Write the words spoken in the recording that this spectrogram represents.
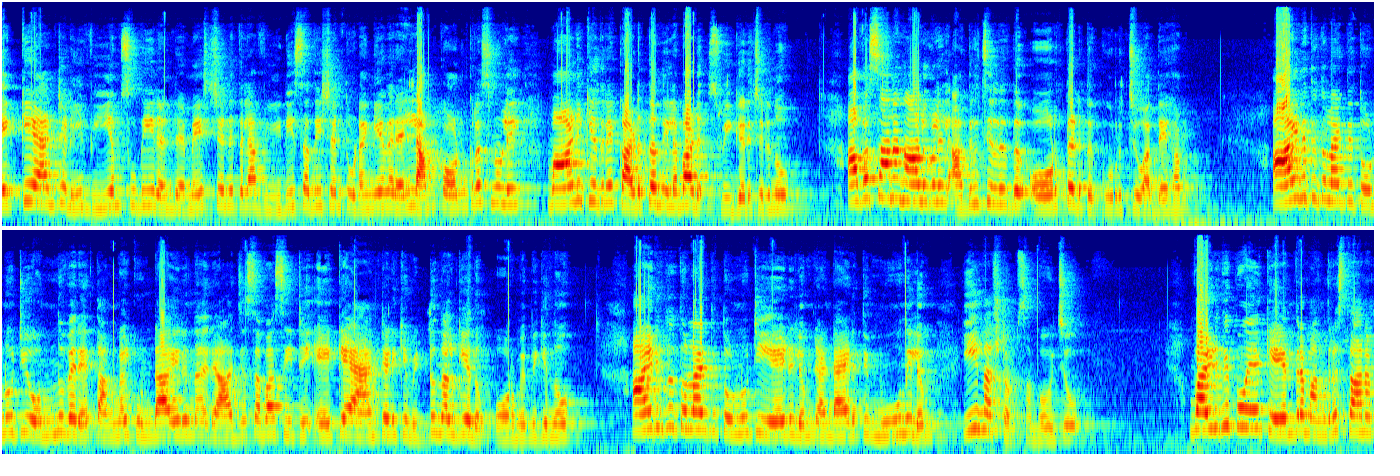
A K Antony V M Sudheeran Ramesh Chennithala V D Satheesan തുടങ്ങിയവരെല്ലാം കോൺഗ്രസിനുള്ളിൽ മാണിക്കെതിരെ കടുത്ത നിലപാട് സ്വീകരിച്ചിരുന്നു. അവസാന നാളുകളിൽ അതിൽ ചിലത് ഓർത്തെടുത്ത് കുറിച്ചു അദ്ദേഹം. ആയിരത്തി തൊള്ളായിരത്തി തൊണ്ണൂറ്റി ഒന്ന് വരെ തങ്ങൾക്കുണ്ടായിരുന്ന രാജ്യസഭാ സീറ്റ് എ കെ ആന്റണിക്ക് വിട്ടു നൽകിയതും ഓർമ്മിപ്പിക്കുന്നു. ആയിരത്തി തൊള്ളായിരത്തി തൊണ്ണൂറ്റി ഏഴിലും രണ്ടായിരത്തി മൂന്നിലും ഈ നഷ്ടം സംഭവിച്ചു. വഴുതിപ്പോയ കേന്ദ്ര മന്ത്രിസ്ഥാനം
